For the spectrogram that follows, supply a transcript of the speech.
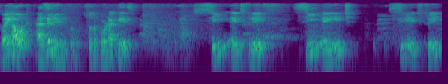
going out as a leaving group. So the product is CH3 CH CH3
